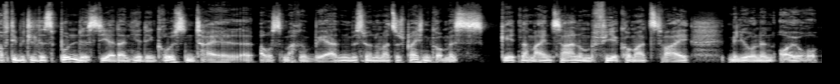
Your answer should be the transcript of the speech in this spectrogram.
Auf die Mittel des Bundes, die ja dann hier den größten Teil äh, ausmachen werden, müssen wir nochmal zu sprechen kommen. Es geht nach meinen Zahlen um 4,2 Millionen Euro.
